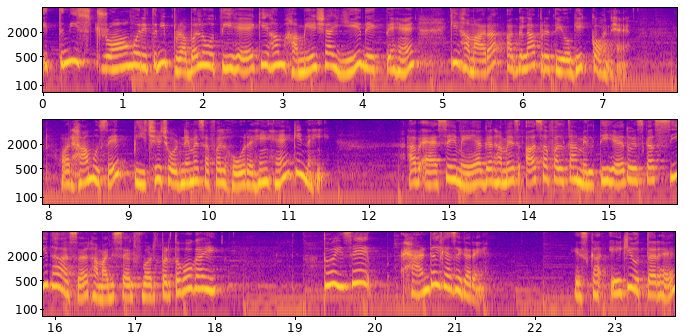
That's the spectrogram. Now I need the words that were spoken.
इतनी स्ट्रॉन्ग और इतनी प्रबल होती है कि हम हमेशा ये देखते हैं कि हमारा अगला प्रतियोगी कौन है। और हम उसे पीछे छोड़ने में सफल हो रहे हैं कि नहीं? अब ऐसे में अगर हमें असफलता मिलती है तो इसका सीधा असर हमारी सेल्फ वर्थ पर तो होगा ही। तो इसे हैंडल कैसे करें? इसका एक ही उत्तर है,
